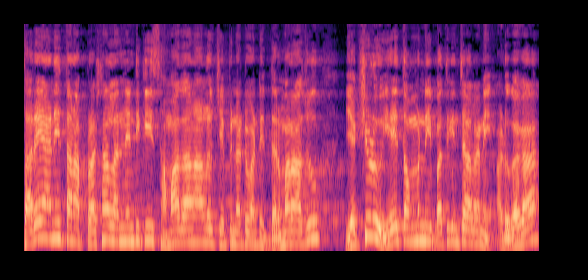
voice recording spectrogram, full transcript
సరే అని తన ప్రశ్నలన్నింటికీ సమాధానాలు చెప్పినటువంటి ధర్మరాజు యక్షుడు ఏ తమ్ముడిని బతికించాలని అడుగగా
